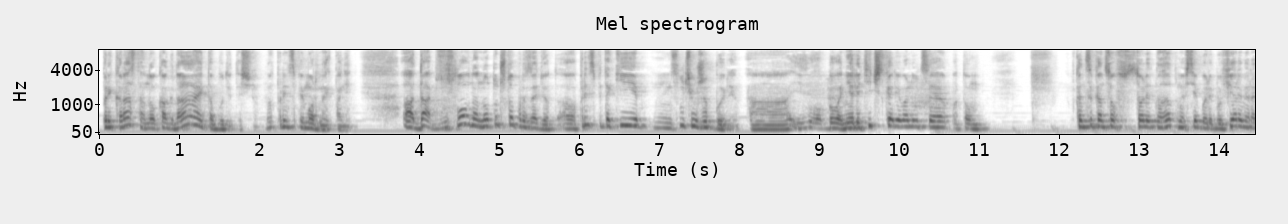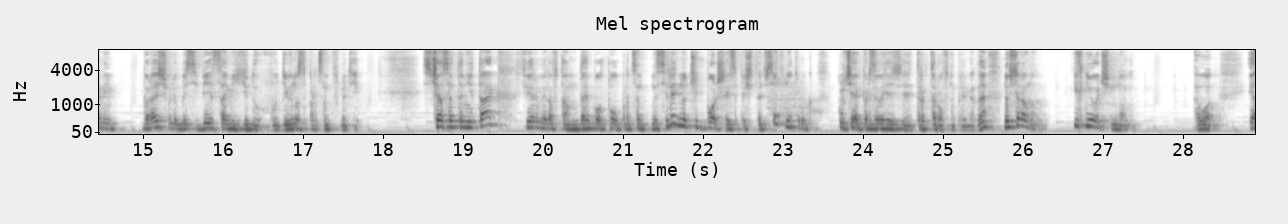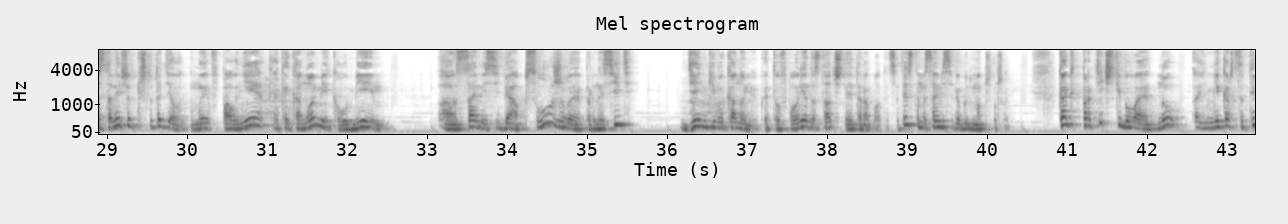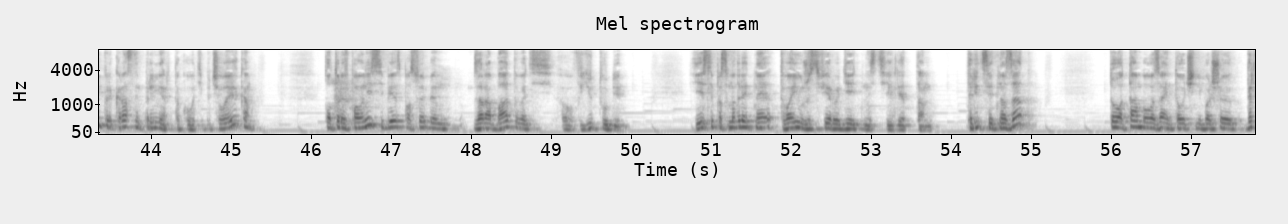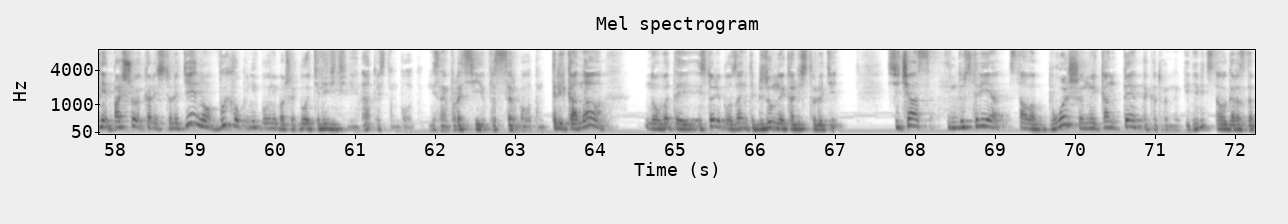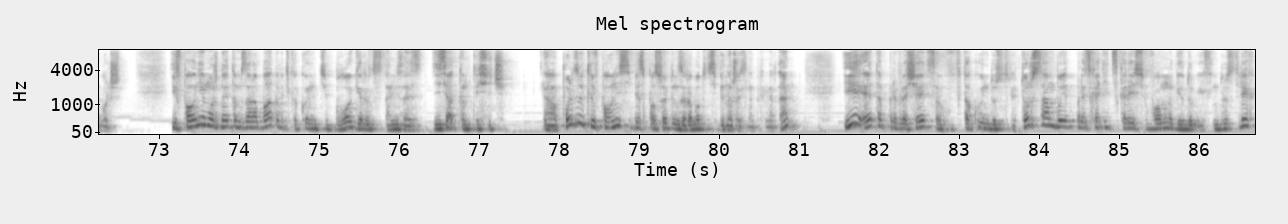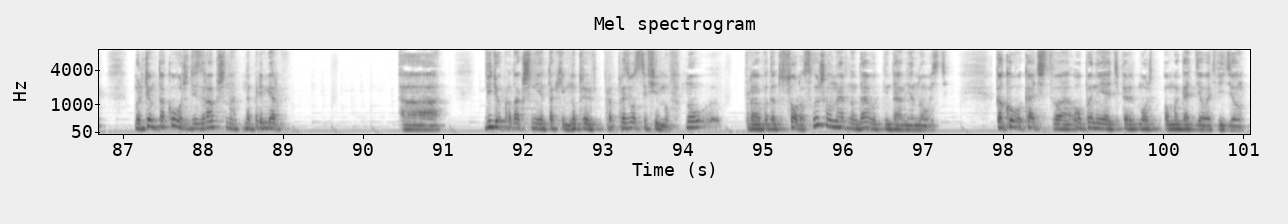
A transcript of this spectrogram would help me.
прекрасно, но когда это будет еще? Ну, в принципе, можно их понять. А, да, безусловно, но тут что произойдет? А, в принципе, такие случаи уже были. А, была неолитическая революция, потом, в конце концов, сто лет назад мы все были бы фермерами, выращивали бы себе сами еду, вот 90% людей. Сейчас это не так. Фермеров там, дай бог, полпроцента населения, но чуть больше, если посчитать всех на круг, включая производителей тракторов, например, да, но все равно. Их не очень много. Вот. И остальные все-таки что-то делают. Мы вполне, как экономика, умеем э, сами себя обслуживая, приносить деньги в экономику. Этого вполне достаточно, это работает. Соответственно, мы сами себя будем обслуживать. Как это практически бывает? Ну, мне кажется, ты прекрасный пример такого типа человека, который вполне себе способен зарабатывать в Ютубе. Если посмотреть на твою же сферу деятельности лет там 30 назад, то там было занято очень небольшое, вернее, большое количество людей, но выхлоп у них был небольшой. Было телевидение, да, то есть там было, не знаю, в России, в СССР было там три канала, но в этой истории было занято безумное количество людей. Сейчас индустрия стала больше, но и контента, который она генерит, стало гораздо больше. И вполне можно на этом зарабатывать. Какой-нибудь блогер с, там, не знаю, с десятком тысяч а, пользователей вполне себе способен заработать себе на жизнь, например, да? И это превращается в такую индустрию. То же самое будет происходить, скорее всего, во многих других индустриях. Мы ждем такого же дизрапшена, например, а, видеопродакшене таким, например, в производстве фильмов. Ну, про вот эту ссору слышал, наверное, да, вот недавняя новость. Какого качества OpenAI теперь может помогать делать видео?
